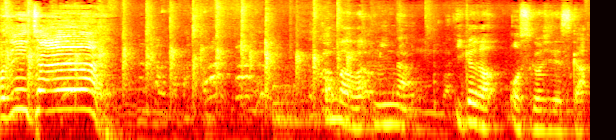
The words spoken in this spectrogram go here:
おじいちゃん。こんばんは。みんないかがお過ごしですか？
